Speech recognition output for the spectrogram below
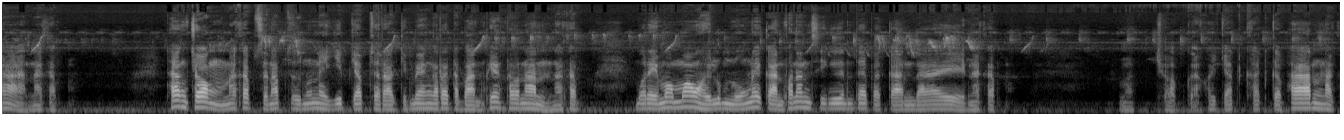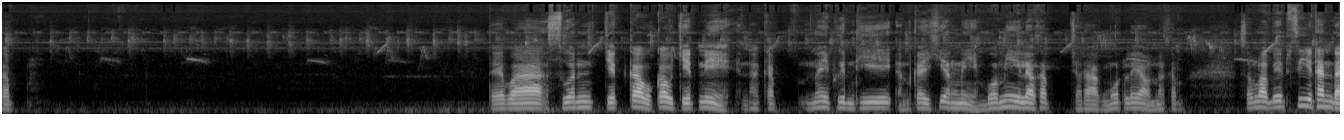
65 นะครับ ทางช่องนะครับสนับสนุนให้ยิบจับฉลากกินแบ่งรัฐบาลเพียงเท่านั้นนะครับบ่ได้มอมเมาให้ลุ่มหลงในการพนันสิ่งอื่นแต่ประการใดนะครับมาชอบก็ค่อยจัดคัดกระพานนะครับ แต่ว่าส่วนเจ็ดเก้าเก้าเจ็ดนี่นะครับ ในพื้นที่อันใกล้เคียงนี่บ่มีแล้วครับฉลากหมดแล้วนะครับ สำหรับเอฟซีท่านใด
